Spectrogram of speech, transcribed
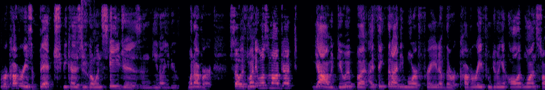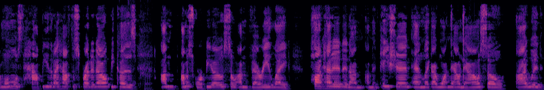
recovery is a bitch because you go in stages and you know you do whatever. So if money was an object, yeah, I would do it, but I think that I'd be more afraid of the recovery from doing it all at once. So I'm almost happy that I have to spread it out because okay. I'm I'm a Scorpio, so I'm very like hot-headed and I'm I'm impatient and like I want now now. So I would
